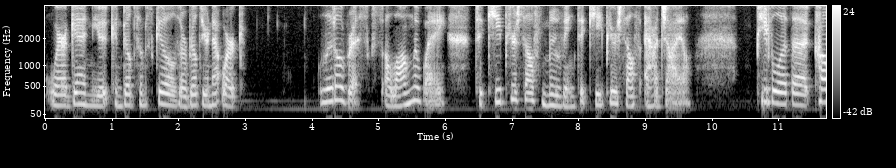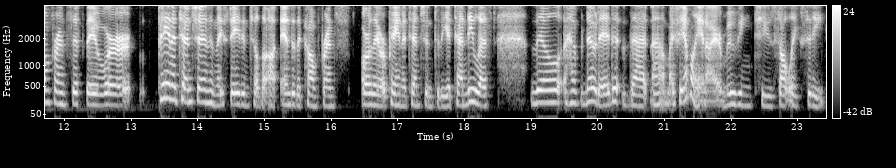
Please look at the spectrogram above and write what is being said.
where, again, you can build some skills or build your network. Little risks along the way to keep yourself moving, to keep yourself agile. People at the conference, if they were paying attention and they stayed until the end of the conference or they were paying attention to the attendee list, they'll have noted that uh, my family and I are moving to Salt Lake City,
